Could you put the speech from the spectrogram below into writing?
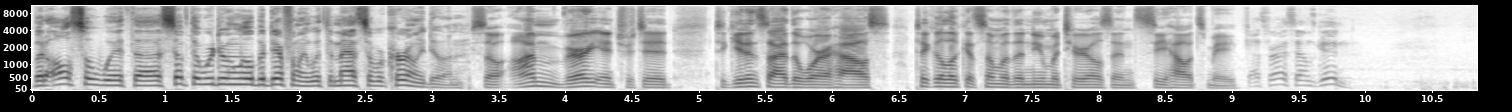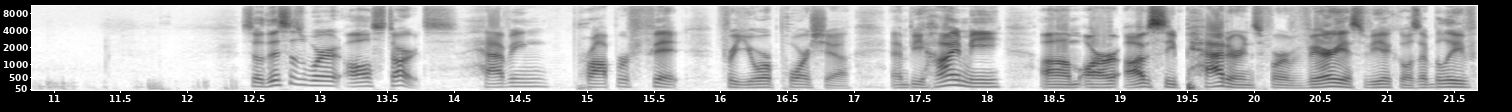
but also with uh, stuff that we're doing a little bit differently with the mats that we're currently doing. So I'm very interested to get inside the warehouse, take a look at some of the new materials and see how it's made. That's right. Sounds good. So this is where it all starts, having proper fit for your Porsche. And behind me um, are obviously patterns for various vehicles. I believe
